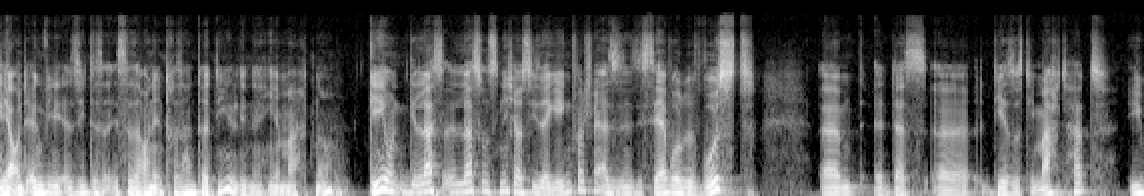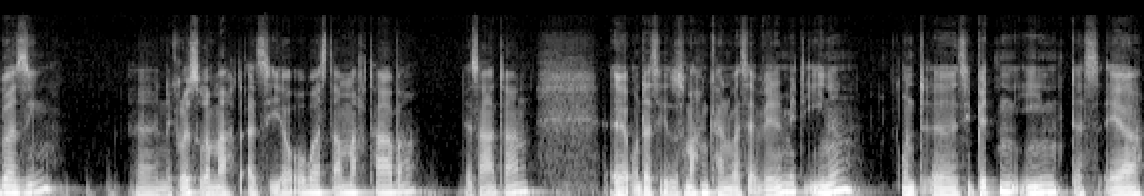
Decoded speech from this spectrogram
Ja, und irgendwie sieht es, ist das auch ein interessanter Deal, den er hier macht. Ne? Geh und lass, lass uns nicht aus dieser Gegend verschwinden. Also sind sich sehr wohl bewusst, ähm, dass äh, Jesus die Macht hat über sie, äh, eine größere Macht als ihr oberster Machthaber, der Satan, äh, und dass Jesus machen kann, was er will mit ihnen. Und äh, sie bitten ihn, dass er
